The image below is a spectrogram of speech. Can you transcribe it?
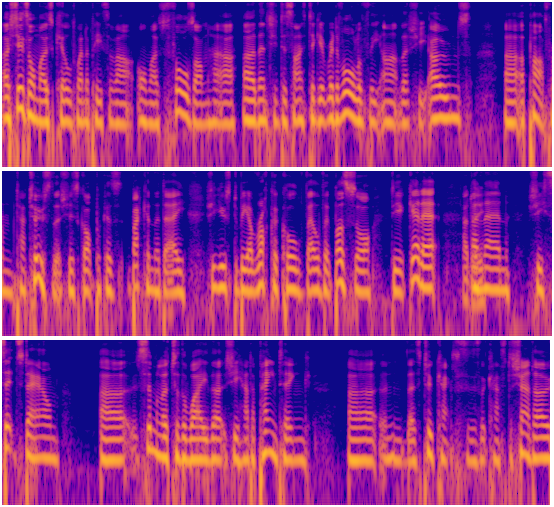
Uh, she's almost killed when a piece of art almost falls on her. Uh, then she decides to get rid of all of the art that she owns. Uh, apart from tattoos that she's got, because back in the day she used to be a rocker called Velvet Buzzsaw. Do you get it? I do. and then she sits down, uh, similar to the way that she had a painting. Uh, and there's two cactuses that cast a shadow,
